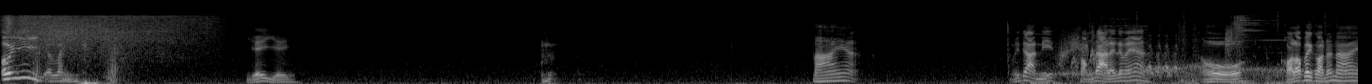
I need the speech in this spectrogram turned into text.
เอ้ย อะไร เย้เย้ตายอะไม่ด่านนี้สองด่านเลยได้ไหมอะ โอ้โห ขอเราไปก่อนนะนาย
